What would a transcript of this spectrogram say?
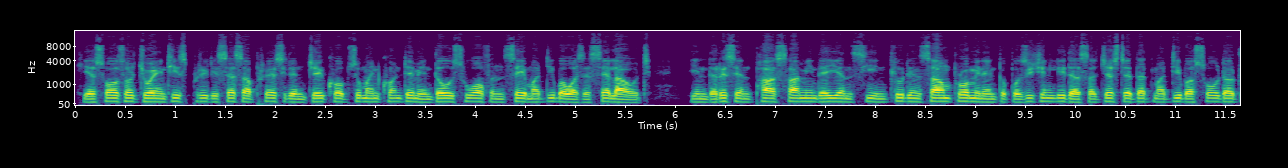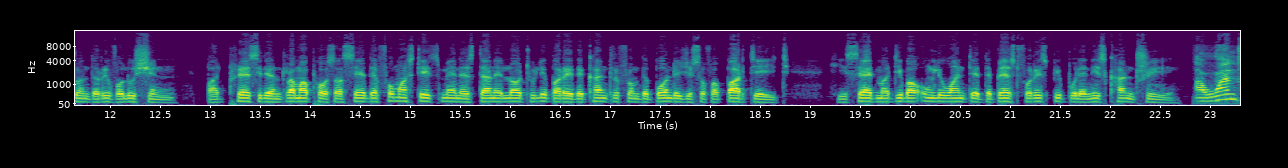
He has also joined his predecessor President Jacob Zuma in condemning those who often say Madiba was a sellout. In the recent past, some in the ANC, including some prominent opposition leaders, suggested that Madiba sold out on the revolution. But President Ramaphosa said the former statesman has done a lot to liberate the country from the bondages of apartheid. He said Madiba only wanted the best for his people and his country. I want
